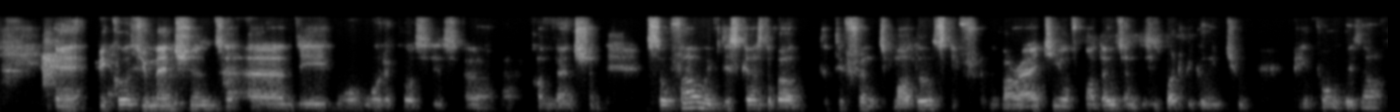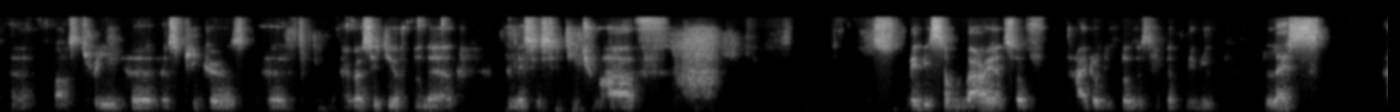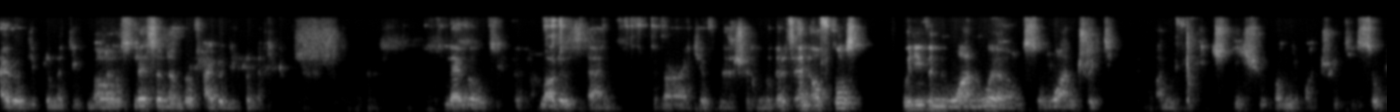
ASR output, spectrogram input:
Uh, because you mentioned uh, the wa- water courses uh, convention. So far, we've discussed about the different models, different variety of models, and this is what we're going to ping-pong with our uh, last three uh, speakers, uh, diversity of model, the necessity to have maybe some variants of hydrodiplomacy, but maybe less hydrodiplomatic models, lesser number of hydrodiplomatic levels, uh, models than the variety of national models. And of course, we live in one world, so one treaty, one for each issue, only one treaty. So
